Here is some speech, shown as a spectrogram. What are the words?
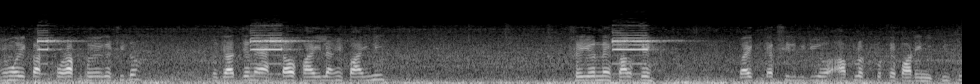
মেমোরি কার্ড করাপ্ট হয়ে গেছিল। তো যার জন্য একটাও ফাইল আমি পাইনি। সেই জন্যে কালকে বাইক ট্যাক্সির ভিডিও আপলোড করতে পারিনি, কিন্তু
